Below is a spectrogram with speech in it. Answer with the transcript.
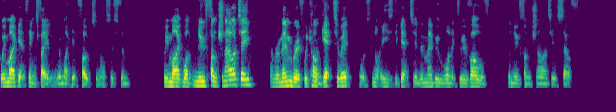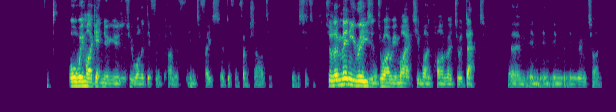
We might get things failing. We might get faults in our system. We might want new functionality. And remember, if we can't get to it, or it's not easy to get to, then maybe we want it to evolve the new functionality itself. Or we might get new users who want a different kind of interface, a different functionality with the system. So there are many reasons why we might actually want hardware to adapt um, in, in, in, in real time.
